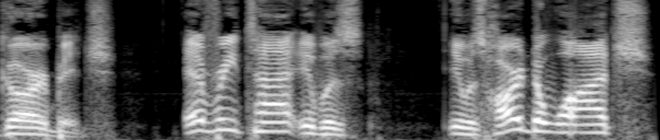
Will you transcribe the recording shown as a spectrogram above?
garbage. Every time it was it was hard to watch.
